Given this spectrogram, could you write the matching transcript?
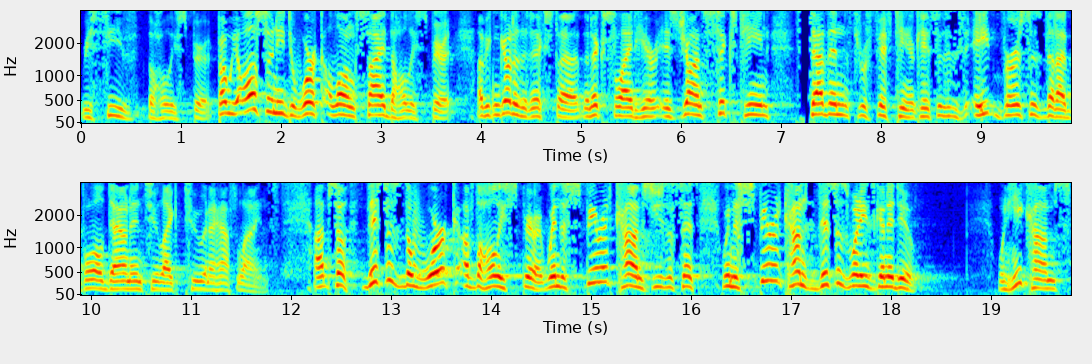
receive the Holy Spirit. But we also need to work alongside the Holy Spirit. Uh, we can go to the next, uh, the next slide here is John 16, 7 through 15. Okay, so this is eight verses that I boiled down into like two and a half lines. Um, so this is the work of the Holy Spirit. When the Spirit comes, Jesus says, when the Spirit comes, this is what he's going to do. When he comes,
